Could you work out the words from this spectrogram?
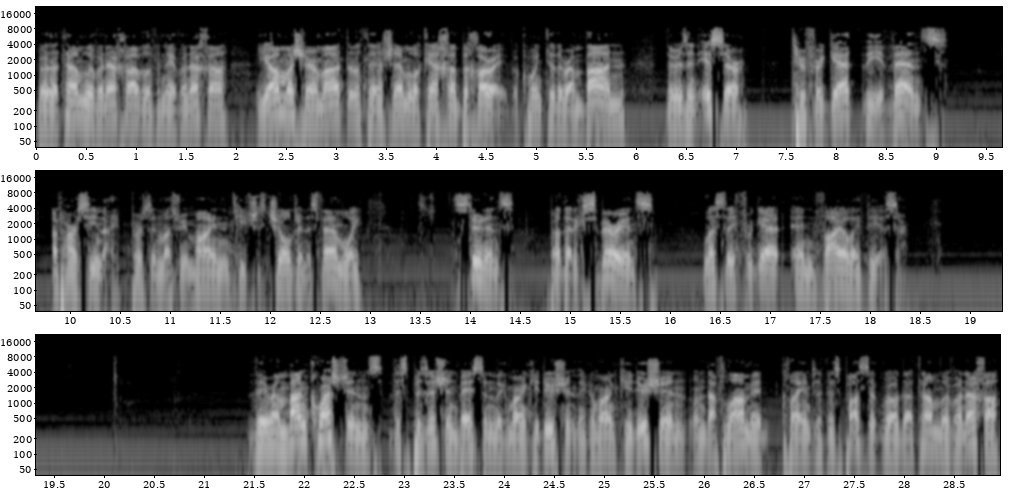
V'adatam Levanecha V'levanei Vanecha, Yom Asher Amat L'fnei Hashem Lokecha Bechorev. According to the Ramban, there is an Isser to forget the events of Har Sinai. A person must remind and teach his children, his family, students about that experience, lest they forget and violate the Isser. The Ramban questions this position based on the Gemara in Kiddushin. The Gemara in Kiddushin on Daf Lamed claims that this pasuk V'odatam levanecha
